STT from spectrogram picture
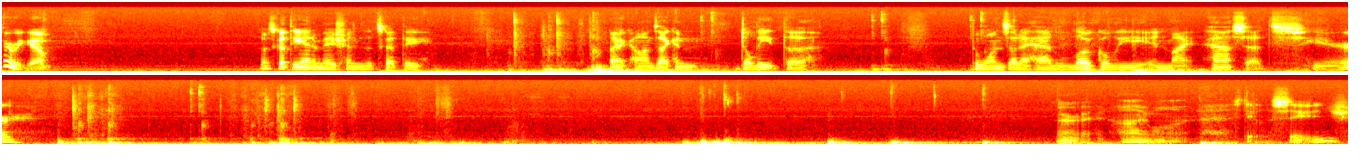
There we go. It's got the animations, it's got the icons. I can delete the the ones that I had locally in my assets here. Alright, I want sage.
